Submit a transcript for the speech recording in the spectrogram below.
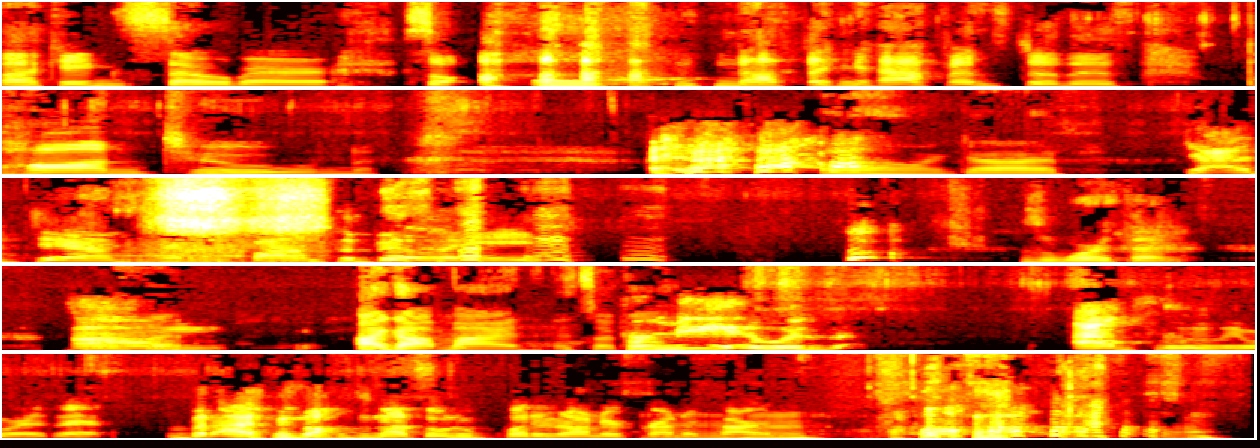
fucking sober, so nothing happens to this pontoon. Oh my god, goddamn responsibility. it was worth it. It was worth it. I got mine. It's okay for me, it was absolutely worth it. But I was also not the one who put it on her credit card. Mhm.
